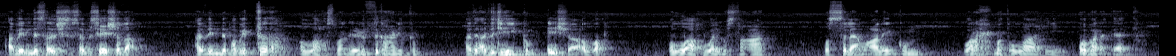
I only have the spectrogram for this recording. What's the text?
അതിന്റെ സവിശ- സവിശേഷത അതിന്റെ പവിത്രത അള്ളാഹു ഹസ്മാൻ എടുത്തു കാണിക്കും. അത് അതിജയിക്കും ഇൻഷാ അള്ളാഹ്. അള്ളാഹു അൽ മുസ്താൻ വസ്സലാമലൈക്കും വറഹമത്തല്ലാഹി വബർക്കാത്തു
